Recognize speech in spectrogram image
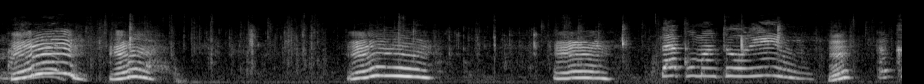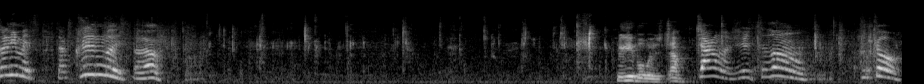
음, 음, 음, 음, 새콤한 크림. 음? 있어. 있어요. 여기 먹어요, 짱. 짱 맛있어. 진짜.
